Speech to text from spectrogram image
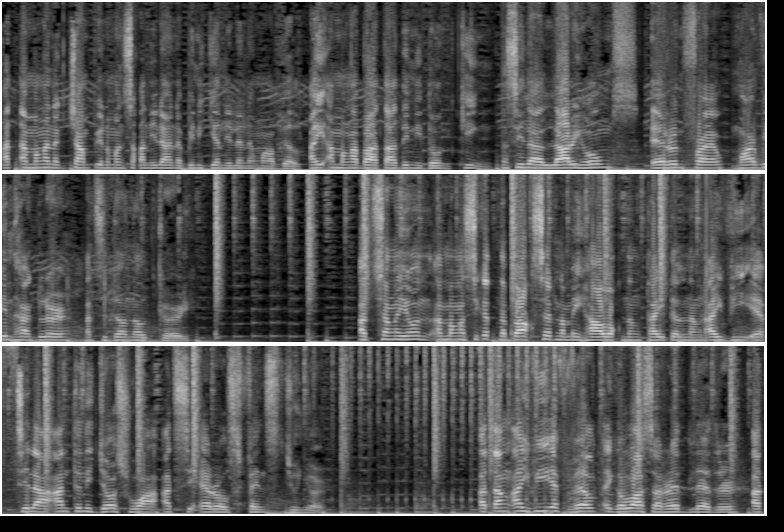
At ang mga nag-champion naman sa kanila na binigyan nila ng mga belt ay ang mga bata din ni Don King na sila Larry Holmes, Aaron Frye, Marvin Hagler at si Donald Curry. At sa ngayon, ang mga sikat na boxer na may hawak ng title ng IVF sila Anthony Joshua at si Errol Spence Jr. At ang IVF belt ay gawa sa red leather at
